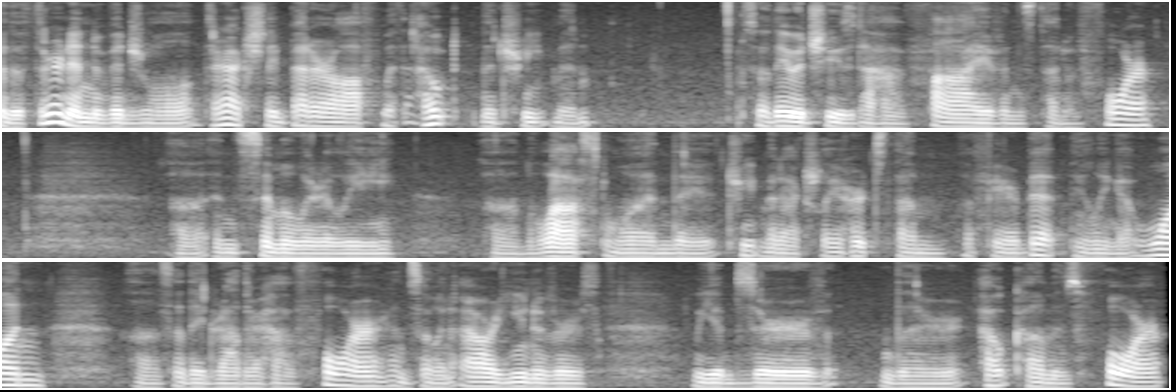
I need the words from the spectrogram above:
For the third individual, they're actually better off without the treatment. So they would choose to have 5 instead of 4. Uh, and similarly, um, the last one, the treatment actually hurts them a fair bit. They only get one, uh, so they'd rather have four. And so in our universe, we observe their outcome is four.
